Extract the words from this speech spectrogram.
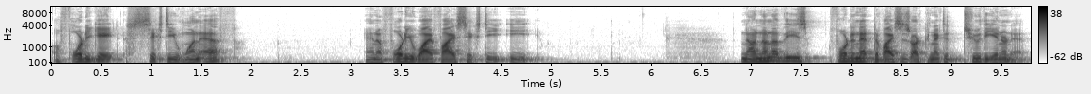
a FortiGate 61F, and a FortiWi-Fi 60E. Now, none of these Fortinet devices are connected to the internet.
